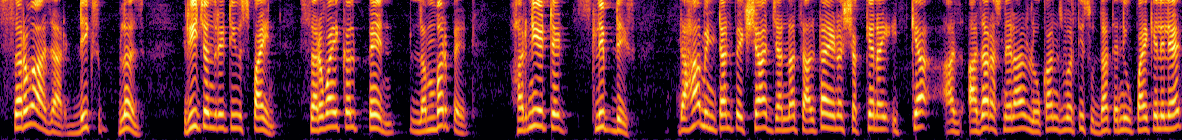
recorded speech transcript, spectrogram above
सर्व आजार डिक्स bulge regenerative spine cervical pain lumbar pain herniated slip disc दहा मिनिटांपेक्षा ज्यांना चालता येणं शक्य नाही इतक्या आज आजार असणाऱ्या लोकांवरती सुद्धा त्यांनी उपाय केलेले आहेत.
